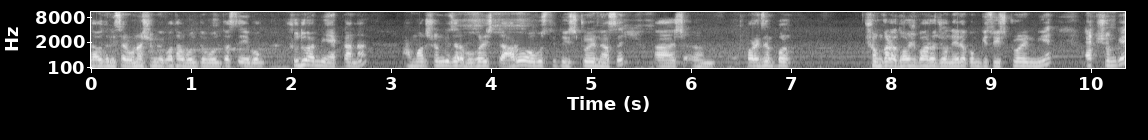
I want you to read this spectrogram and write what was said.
দাউদ আলী স্যার ওনার সঙ্গে কথা বলতে বলতেছে এবং শুধু আমি একা না, আমার সঙ্গে যারা বুখারিস্টে আরও অবস্থিত স্টুডেন্ট আছে ফর এক্সাম্পল সংখ্যাটা দশ বারো জন এরকম কিছু স্টুডেন্ট নিয়ে একসঙ্গে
